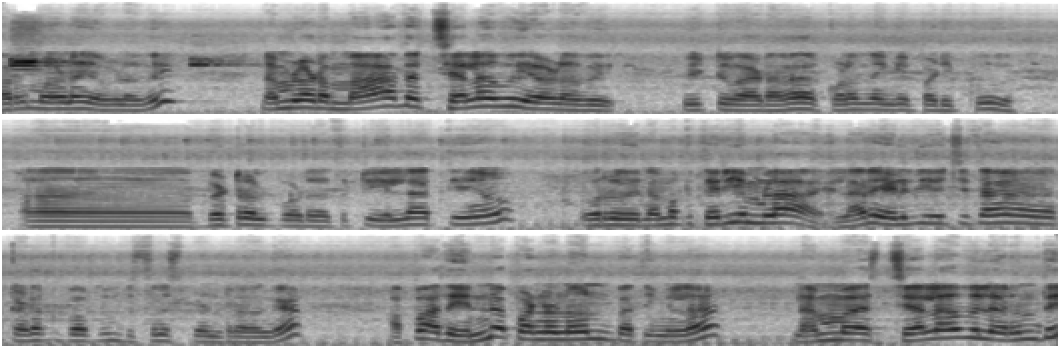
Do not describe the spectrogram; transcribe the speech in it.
வருமானம் எவ்வளவு? நம்மளோட மாத செலவு எவ்வளவு? வீட்டு வாடகை குழந்தைங்க படிப்பு பெட்ரோல் போடுறதுட்டு எல்லாத்தையும் ஒரு நமக்கு தெரியும்ல. எல்லோரும் எழுதி வச்சு தான் கணக்கு பார்ப்போம் பிஸ்னஸ் பண்ணுறவங்க அப்போ அதை என்ன பண்ணணும்னு பார்த்தீங்கன்னா நம்ம செலவுலேருந்து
